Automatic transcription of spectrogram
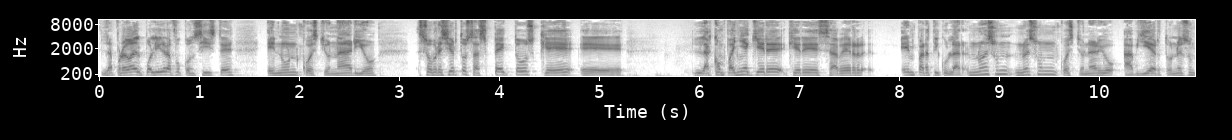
La prueba del polígrafo consiste en un cuestionario sobre ciertos aspectos que eh, la compañía quiere, quiere saber en particular. No es, un, no es un cuestionario abierto, no es un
